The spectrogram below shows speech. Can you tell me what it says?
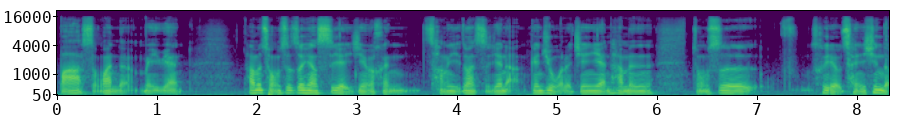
八十万的美元。他们从事这项事业已经有很长一段时间了。根据我的经验，他们总是会有诚信的，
